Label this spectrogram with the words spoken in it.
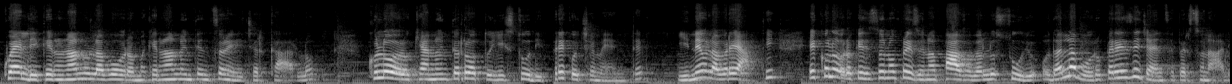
quelli che non hanno un lavoro ma che non hanno intenzione di cercarlo, coloro che hanno interrotto gli studi precocemente, i neolaureati e coloro che si sono presi una pausa dallo studio o dal lavoro per esigenze personali.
